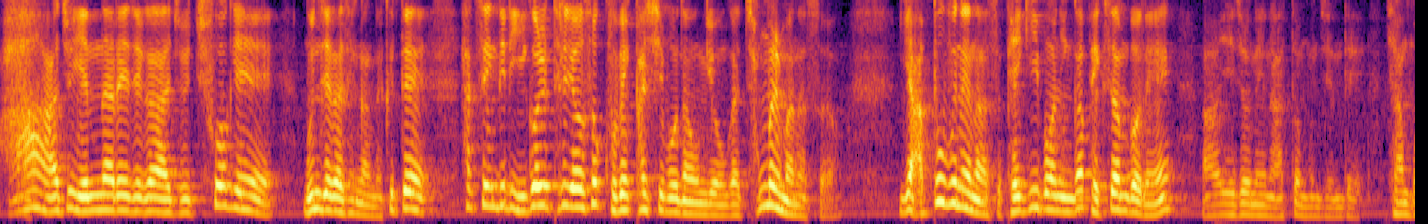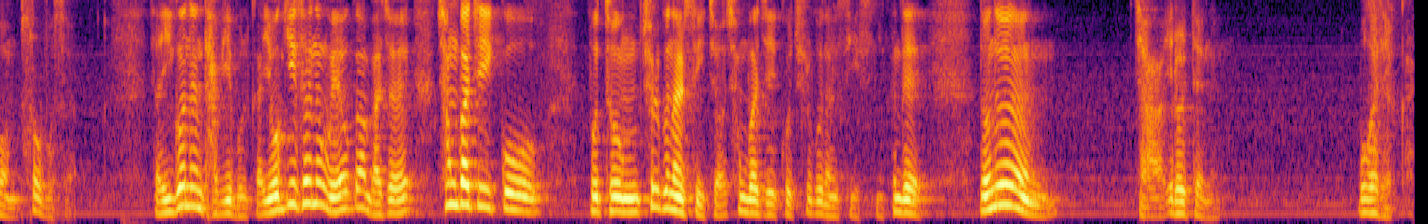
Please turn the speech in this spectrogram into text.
아, 아주 옛날에 제가 아주 추억의 문제가 생각나. 그때 학생들이 이걸 틀려서 985 나온 경우가 정말 많았어요. 이게 앞부분에 나왔어. 102번인가 103번에 아, 예전에 나왔던 문제인데 자 한번 풀어 보세요. 자, 이거는 답이 뭘까? 여기서는 웨어가 맞아요. 청바지 입고 보통 출근할 수 있죠. 청바지 입고 출근할 수 있으니. 근데 너는 자, 이럴 때는 뭐가 될까요?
